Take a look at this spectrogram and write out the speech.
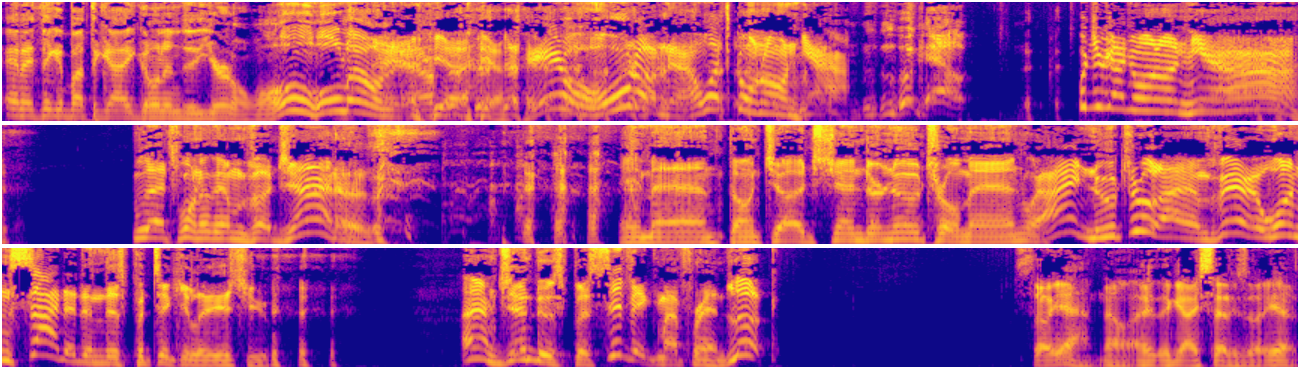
And I think about the guy going into the urinal. Oh, hold on now. Yeah, yeah. Hey, oh, hold up now. What's going on here? Look out! What you got going on here? That's one of them vaginas. hey man, don't judge gender neutral, man. Well, I ain't neutral. I am very one sided in this particular issue. I am gender specific, my friend. Look. So yeah, no, I, the guy said he's like, yeah,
